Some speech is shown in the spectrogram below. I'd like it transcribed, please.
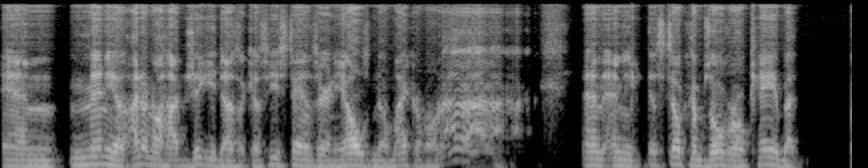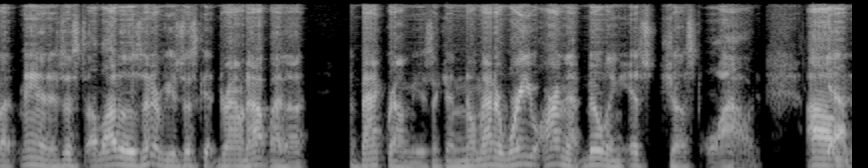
and many of I don't know how Jiggy does it because he stands there and yells into a microphone, and and he, it still comes over okay, but but man, it's just a lot of those interviews just get drowned out by the the background music, and no matter where you are in that building, it's just loud. Um, yeah.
